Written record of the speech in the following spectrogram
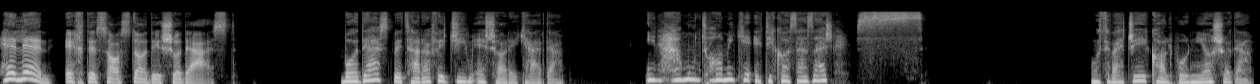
هلن اختصاص داده شده است. با دست به طرف جیم اشاره کردم. این همون تامی که اتیکاس ازش س... متوجه کالپورنیا شدم.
